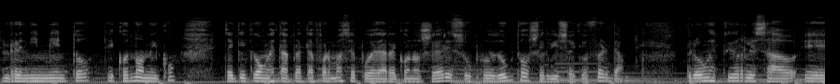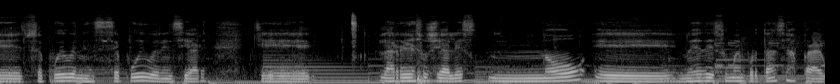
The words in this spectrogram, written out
rendimiento económico, ya que con esta plataforma se puede reconocer sus productos o servicios que ofertan. Pero un estudio realizado se, puede, se puede evidenciar que las redes sociales no, eh, no es de suma importancia para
